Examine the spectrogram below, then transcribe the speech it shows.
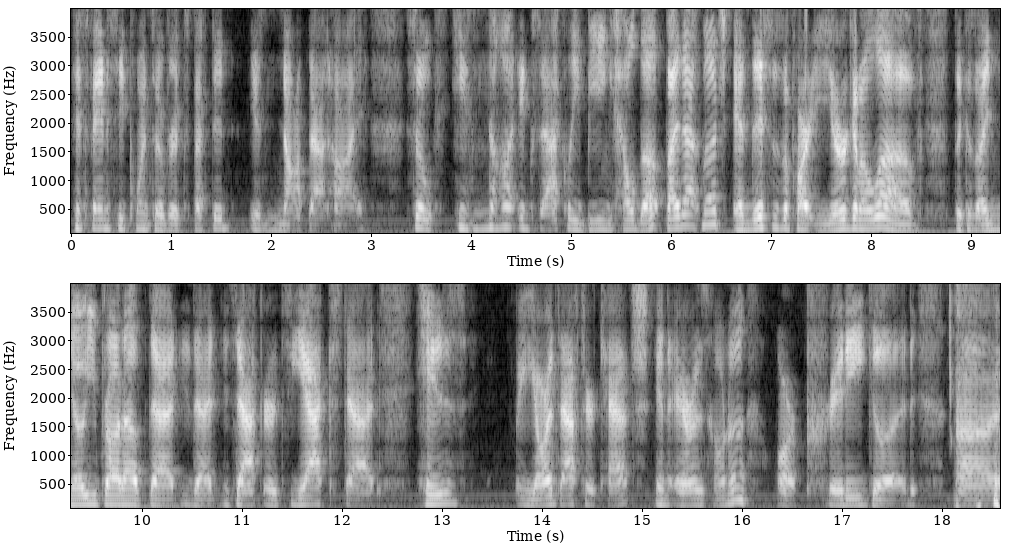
his fantasy points over expected is not that high. So he's not exactly being held up by that much. And this is the part you're going to love because I know you brought up that, that Zach Ertz yak stat. His yards after catch in Arizona are pretty good. Uh,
